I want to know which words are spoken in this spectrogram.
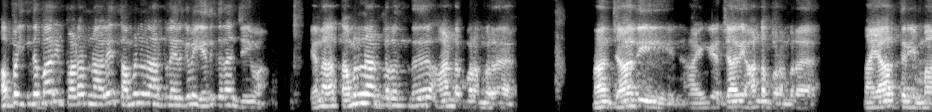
அப்ப இந்த மாதிரி படம்னாலே தமிழ்நாட்டுல இருக்கவே எதுக்குதான் செய்வான்? ஏன்னா தமிழ்நாட்டுல வந்து ஆண்ட பரம்பரை. நான் ஜாதி நான் ஜாதி ஆண்ட பரம்பரை. நான் யார் தெரியுமா?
